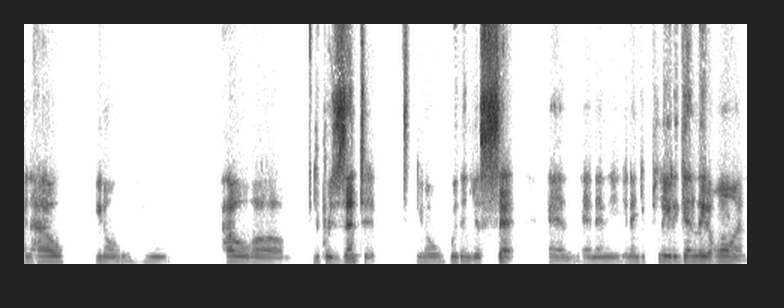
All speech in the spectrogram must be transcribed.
and how you know you how um, you present it, you know, within your set, and and then you, and then you play it again later on,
